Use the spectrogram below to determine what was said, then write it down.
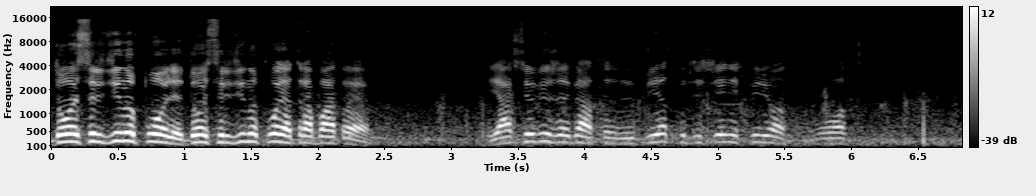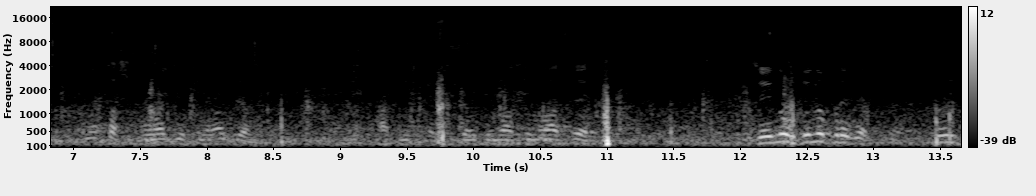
До середины поля, до середины поля отрабатываем. Я все вижу, ребят, без передвижения вперед. Вот. Наташа, молодец, молодец. Отлично, девчонки, молодцы, молодцы. В длину прыгаем. То есть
